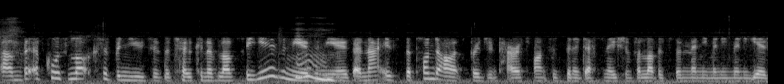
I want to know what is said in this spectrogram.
um, but of course, locks have been used as a token of love for years and years and years, and that is the Pont d'Arts Bridge in Paris, France, has been a destination for lovers for many, many, many years.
